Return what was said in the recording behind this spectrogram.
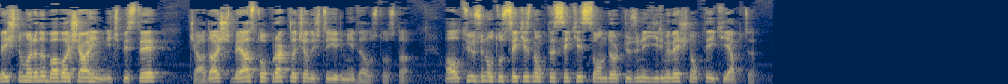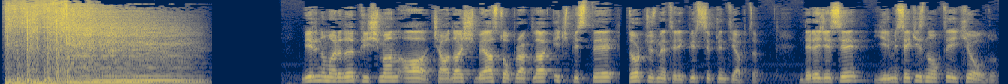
5 numaralı Baba Şahin iç pistte Çağdaş Beyaz Toprak'la çalıştı 27 Ağustos'ta. 600'ün 38.8 son 400'ünü 25.2 yaptı. Bir numaralı Pişman A Çağdaş Beyaz Toprak'la iç pistte 400 metrelik bir sprint yaptı. Derecesi 28.2 oldu.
